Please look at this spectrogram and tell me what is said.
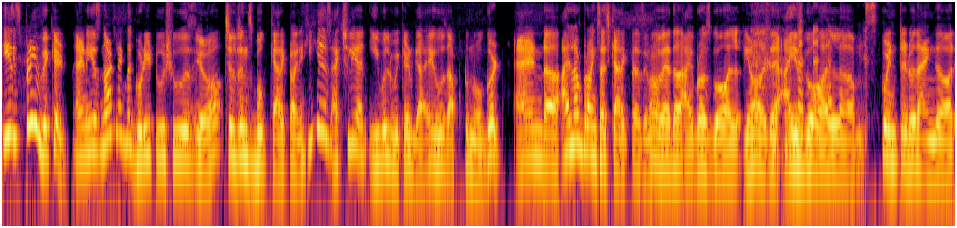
He's pretty wicked. And he's not like the goody two shoes, you know, children's book character. And he is actually an evil, wicked guy who's up to no good. And uh, I love drawing such characters, you know, where the eyebrows go all, you know, the eyes go all um, squinted with anger or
